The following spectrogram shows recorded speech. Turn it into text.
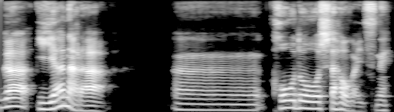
が嫌なら、うん、行動をした方がいいですね。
